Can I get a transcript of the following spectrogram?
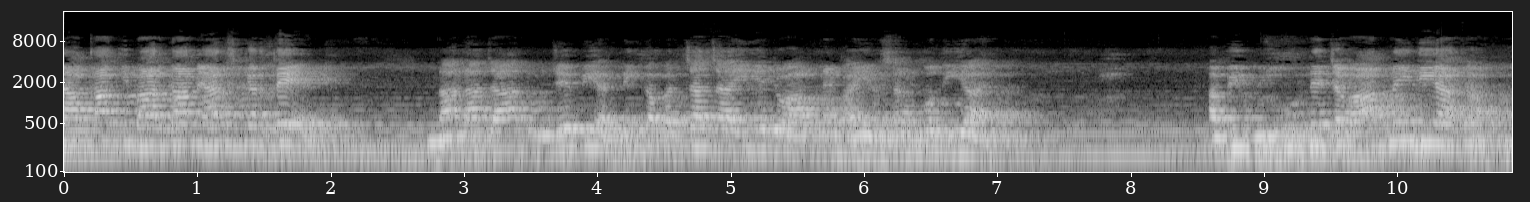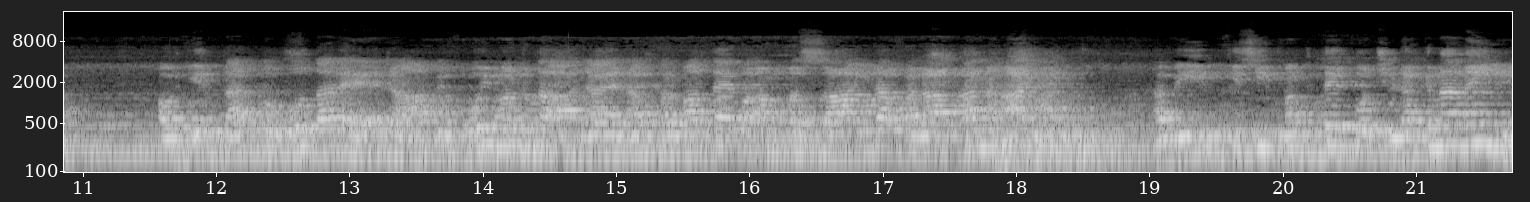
आका की बारगाह में अर्ज़ करते, नाना जान, मुझे भी हड्डी का बच्चा चाहिए जो आपने भाई हसन को दिया है। अभी हुजूर ने जवाब नहीं दिया था। और ये दर तो वो दर है जहाँ पे कोई मंगता आ जाए, ना फरमाता है फला अभी किसी मंगते को छिड़कना नहीं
